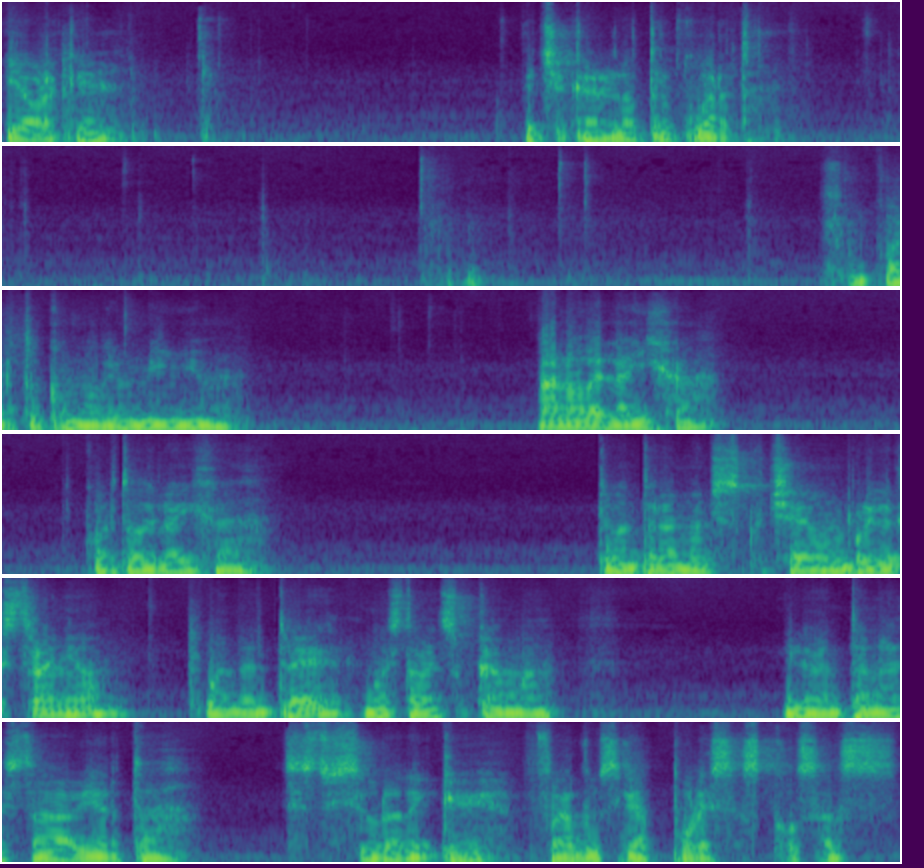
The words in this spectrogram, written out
¿Y ahora qué? Hay que checar el otro cuarto. Un cuarto como de un niño. Ah, no, de la hija. Cuarto de la hija. Durante la noche escuché un ruido extraño. Cuando entré, no estaba en su cama. Y la ventana estaba abierta. Estoy seguro de que fue abducida por esas cosas.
